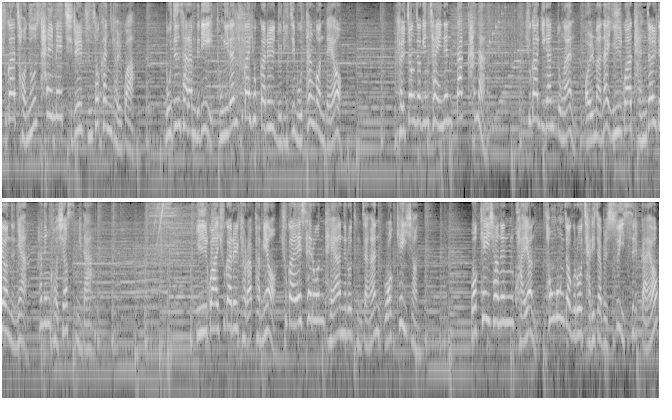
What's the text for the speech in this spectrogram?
휴가 전후 삶의 질을 분석한 결과 모든 사람들이 동일한 휴가 효과를 누리지 못한 건데요. 결정적인 차이는 딱 하나. 휴가 기간 동안 얼마나 일과 단절되었느냐 하는 것이었습니다. 일과 휴가를 결합하며 휴가의 새로운 대안으로 등장한 워케이션. 워케이션은 과연 성공적으로 자리 잡을 수 있을까요?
